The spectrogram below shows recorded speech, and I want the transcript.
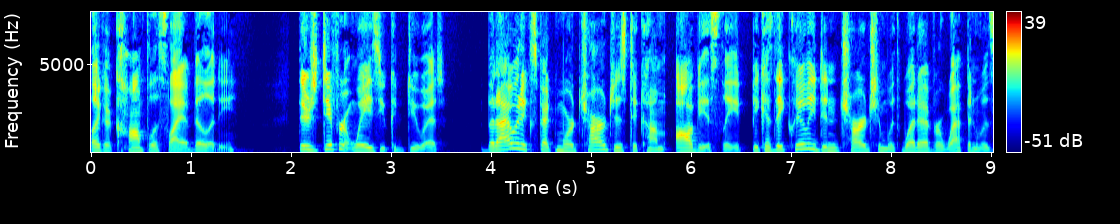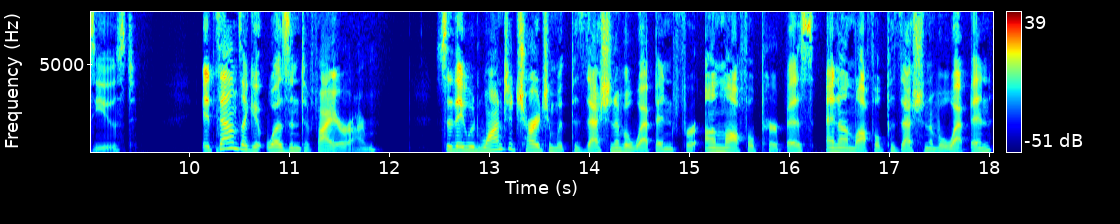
like accomplice liability. There's different ways you could do it. But I would expect more charges to come, obviously, because they clearly didn't charge him with whatever weapon was used. It sounds like it wasn't a firearm. So they would want to charge him with possession of a weapon for unlawful purpose and unlawful possession of a weapon,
